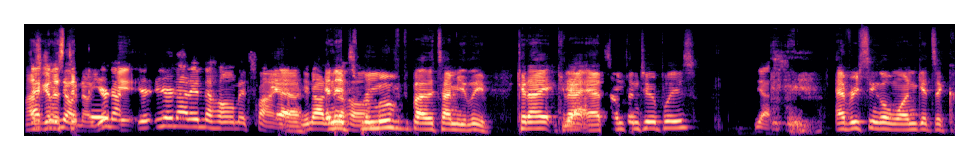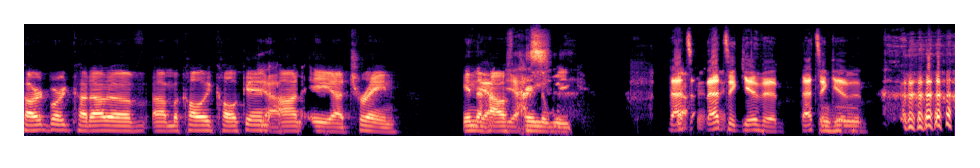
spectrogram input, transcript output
I was Actually, gonna no, no, you're not. You're, you're not in the home. It's fine. Yeah, you're not and in it's the home. removed by the time you leave. Can I can I add something to it, please? Yes. Every single one gets a cardboard cutout of uh, Macaulay Culkin Yeah. on a uh, train in the Yeah, house yes. during the week. That's Definitely. that's a given. That's a Mhm. given.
